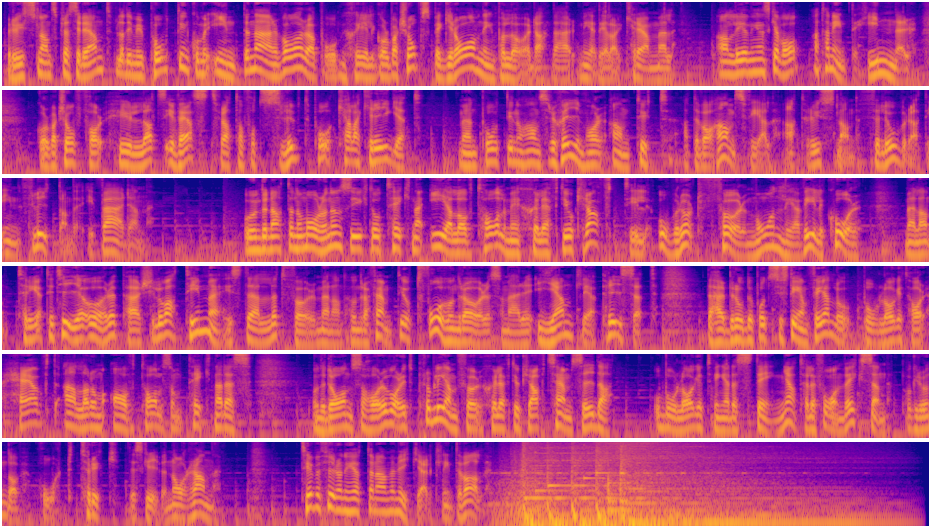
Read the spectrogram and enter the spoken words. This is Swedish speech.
Rysslands president Vladimir Putin kommer inte närvara på Mikhail Gorbatjovs begravning på lördag, det här meddelar Kreml. Anledningen ska vara att han inte hinner. Gorbatjov har hyllats i väst för att ha fått slut på kalla kriget, men Putin och hans regim har antytt att det var hans fel att Ryssland förlorat inflytande i världen. Under natten och morgonen så gick det att teckna elavtal med Skellefteå Kraft till oerhört förmånliga villkor, mellan 3 till 10 öre per kilowattimme istället för mellan 150 och 200 öre som är det egentliga priset. Det här berodde på ett systemfel och bolaget har hävt alla de avtal som tecknades. Under dagen så har det varit problem för Skellefteå Krafts hemsida och bolaget tvingades stänga telefonväxeln på grund av hårt tryck, det skriver Norran. TV4-nyheterna med Mikael Klintevall.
